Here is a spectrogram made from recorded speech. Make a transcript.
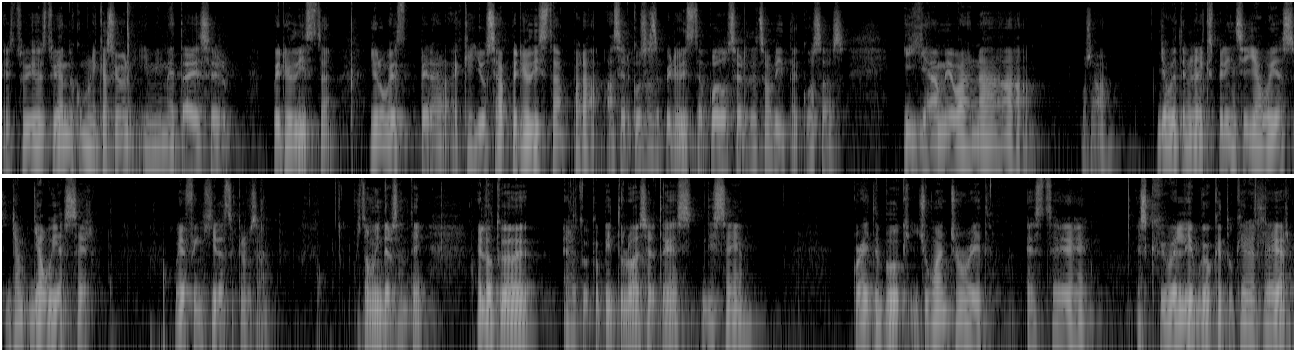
estoy estudiando comunicación y mi meta es ser periodista, yo no voy a esperar a que yo sea periodista para hacer cosas de periodista. Puedo hacer desde ahorita cosas y ya me van a, o sea, ya voy a tener la experiencia, ya voy a, ya, voy a hacer. Voy a fingir hasta que lo sea. está muy interesante. El otro, el otro capítulo, es el 3, dice, write the book you want to read. Este, escribe el libro que tú quieres leer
